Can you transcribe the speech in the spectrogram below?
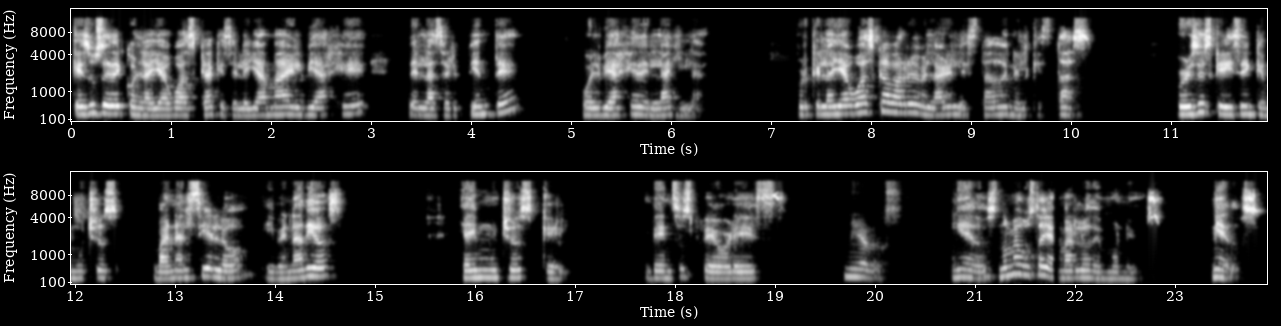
¿Qué sucede con la ayahuasca? Que se le llama el viaje de la serpiente o el viaje del águila. Porque la ayahuasca va a revelar el estado en el que estás. Por eso es que dicen que muchos van al cielo y ven a Dios, y hay muchos que ven sus peores miedos. Miedos. No me gusta llamarlo demonios. Miedos.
